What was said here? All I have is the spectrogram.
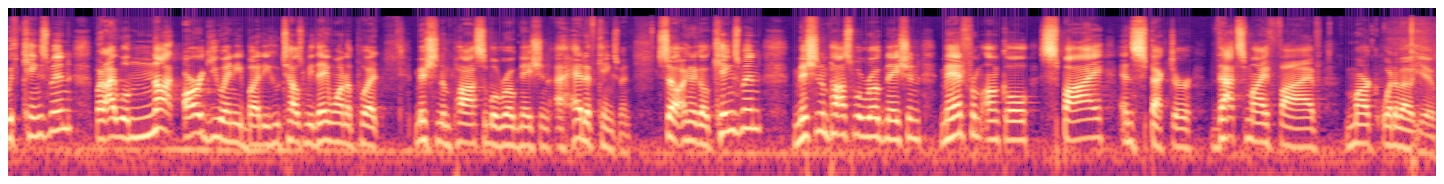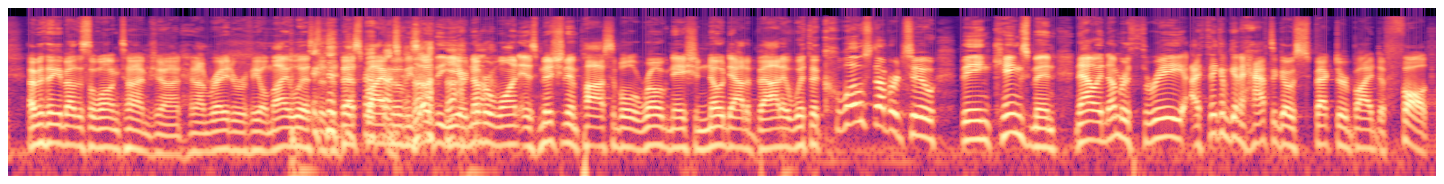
with Kingsman, but I will not argue anybody who tells me they want to put Mission Impossible Rogue Nation ahead of Kingsman. So I'm going to go Kingsman, Mission Impossible Rogue Nation, Man from Uncle, Spy, and Spectre. That's my five. Mark, what about you? I've been thinking about this a long time, John, and I'm ready to reveal my list of the best five movies of the year. Number one is Mission Impossible Rogue Nation, no doubt about it, with a close number two being Kingsman. Now, at number three, I think I'm going to have to go Spectre by default.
